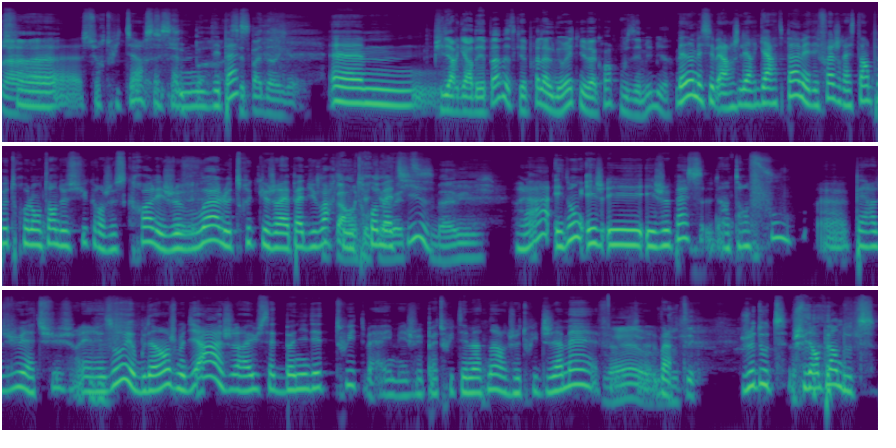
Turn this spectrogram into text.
sur, Ah. euh, sur Twitter. Ça, C'est- ça c'est me pas- dépasse. C'est pas dingue. Euh, Puis les regardez pas parce qu'après l'algorithme il va croire que vous aimez bien. Mais non, mais c'est alors je les regarde pas, mais des fois je reste un peu trop longtemps dessus quand je scrolle et je vois le truc que j'aurais pas dû voir qui me traumatise. Bah oui, oui. Voilà. Et donc et, je- et, et je passe un temps fou euh, perdu là-dessus sur les réseaux et au bout d'un moment je me dis ah j'aurais eu cette bonne idée de tweet. Bah mais je vais pas tweeter maintenant alors que je tweete jamais. Ouais, je, voilà. Je doute. Je suis en plein doute.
